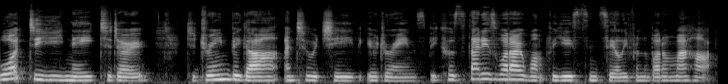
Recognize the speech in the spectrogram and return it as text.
What do you need to do to dream bigger and to achieve your dreams? Because that is what I want for you sincerely from the bottom of my heart.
